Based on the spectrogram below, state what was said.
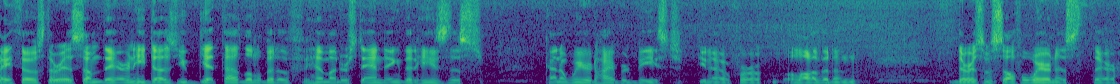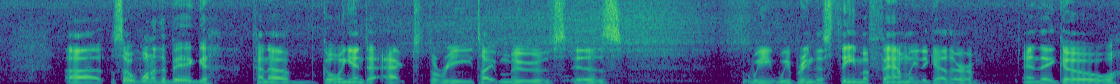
pathos, there is some there, and he does. You get that little bit of him understanding that he's this kind of weird hybrid beast, you know, for a lot of it, and there is some self awareness there. Uh, so one of the big kind of going into Act Three type moves is we we bring this theme of family together, and they go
